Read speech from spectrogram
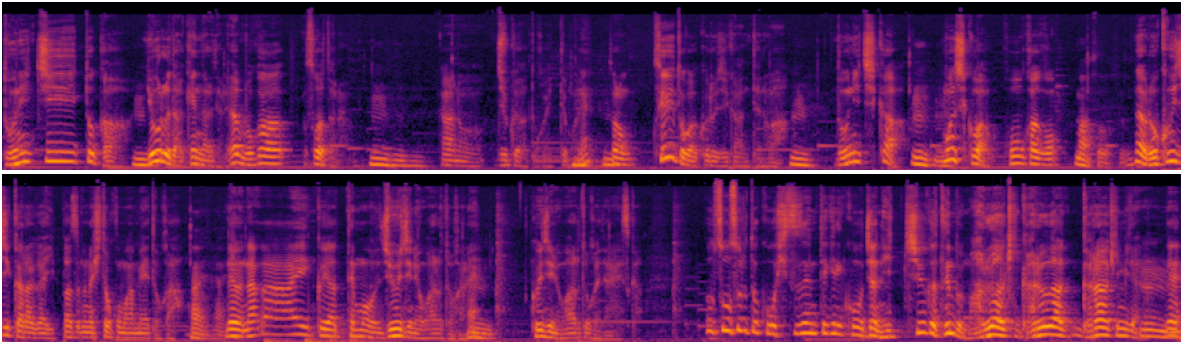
土日とかうん。夜だけになるじゃない、だから僕はそうだったのよ。うんあの塾だとか行ってもね、うんその生徒が来る時間っていうのはうん。土日か、うんもしくは放課後。まあそうですね。だから6時からが一発目の1コマ目とか。はいはい。で長くやっても10時に終わるとかね、うん。9時に終わるとかじゃないですか。そうするとこう必然的にこうじゃあ日中が全部丸空きガルガガラ空きみたいな、うん。で、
